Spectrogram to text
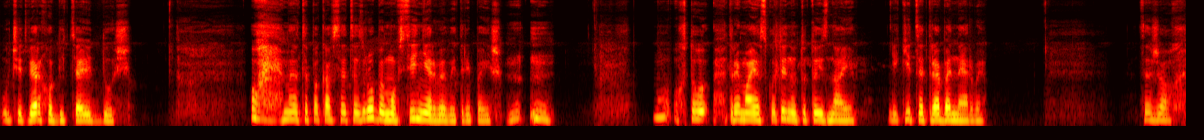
У четвер обіцяють дощ. Ой, ми це поки все це зробимо, всі нерви витріпаєш. ну, хто тримає скотину, то той знає, які це треба нерви. Це жах.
